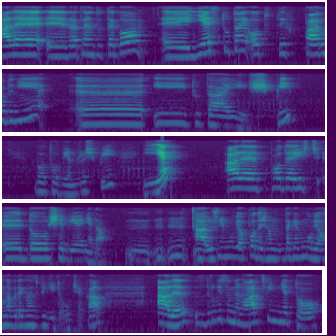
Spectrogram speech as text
Ale y, wracając do tego, y, jest tutaj od tych paru dni y, i tutaj śpi, bo to wiem, że śpi. Je, ale podejść do siebie nie da. Mm, mm, mm. A, już nie mówię o podejść, on, tak jak mówię, on nawet jak nas widzi, to ucieka. Ale z drugiej strony martwi mnie to,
